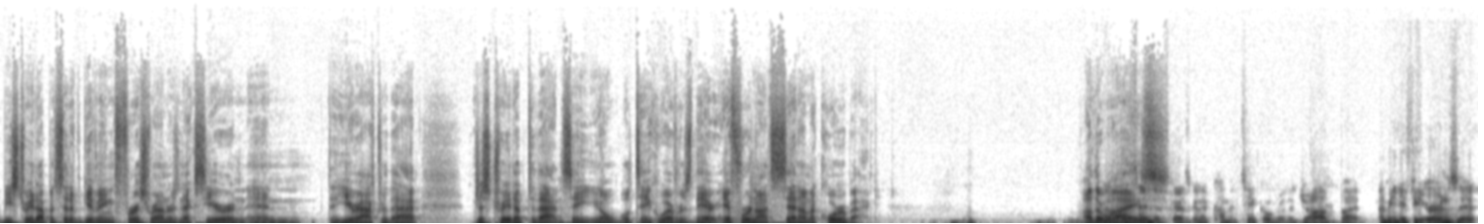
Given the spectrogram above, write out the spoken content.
be straight up instead of giving first rounders next year and and the year after that. Just trade up to that and say, you know, we'll take whoever's there if we're not set on a quarterback. I'm not saying Otherwise, this guy's going to come and take over the job, but I mean, if he earns it,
